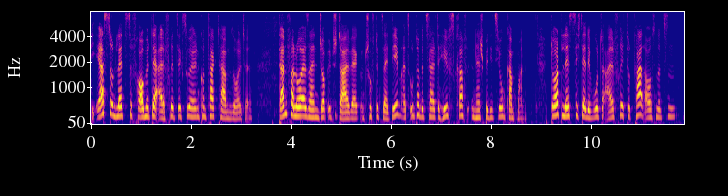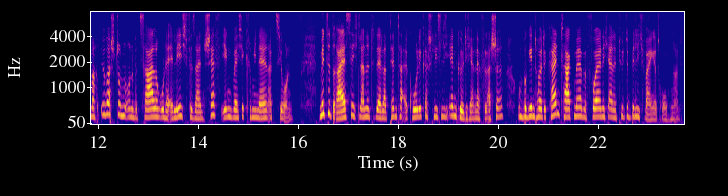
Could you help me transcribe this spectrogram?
Die erste und letzte Frau, mit der Alfred sexuellen Kontakt haben sollte. Dann verlor er seinen Job im Stahlwerk und schuftet seitdem als unterbezahlte Hilfskraft in der Spedition Kampmann. Dort lässt sich der devote Alfred total ausnützen, macht Überstunden ohne Bezahlung oder erledigt für seinen Chef irgendwelche kriminellen Aktionen. Mitte 30 landete der latente Alkoholiker schließlich endgültig an der Flasche und beginnt heute keinen Tag mehr, bevor er nicht eine Tüte Billigwein getrunken hat.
